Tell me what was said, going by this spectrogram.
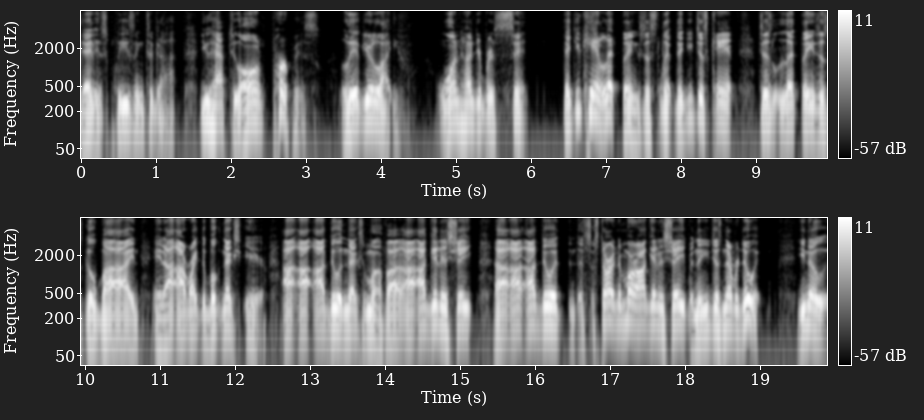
that is pleasing to God. You have to, on purpose, live your life 100%. That you can't let things just slip. That you just can't just let things just go by. And, and I, I write the book next year. I I, I do it next month. I, I, I get in shape. I, I, I do it starting tomorrow. I get in shape, and then you just never do it. You know,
